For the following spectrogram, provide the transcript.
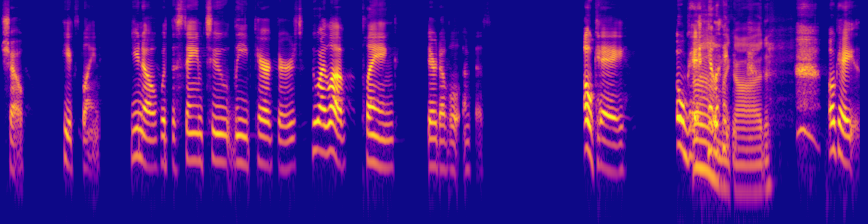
show. He explained, You know, with the same two lead characters, who I love, playing Daredevil and Fist. Okay. Okay. Oh my god. okay.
